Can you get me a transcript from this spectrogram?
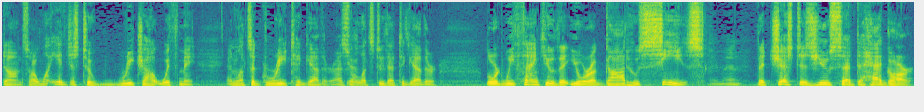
done. So I want you just to reach out with me and let's agree together. Ezra, Yeah. let's do that together. Lord, we thank you that you're a God who sees. Amen. That just as you said to Hagar,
